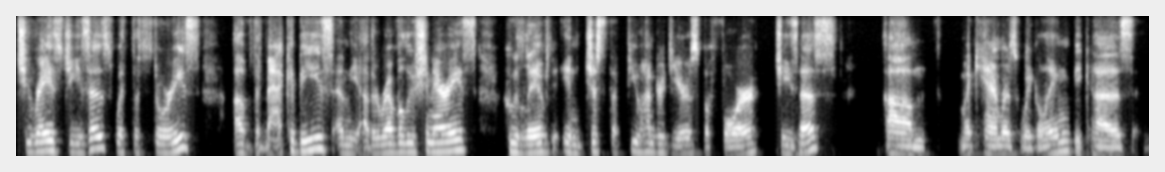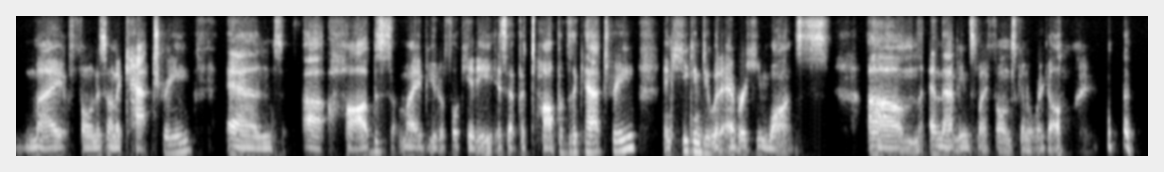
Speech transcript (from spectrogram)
She raised Jesus with the stories of the Maccabees and the other revolutionaries who lived in just a few hundred years before Jesus. Um, my camera's wiggling because my phone is on a cat tree and uh, Hobbs, my beautiful kitty, is at the top of the cat tree and he can do whatever he wants. Um, and that means my phone's going to wiggle.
